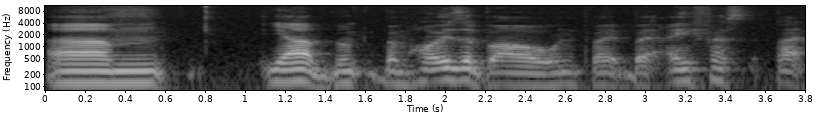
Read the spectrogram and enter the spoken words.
ähm, ja, beim, Häuserbau und bei, bei eigentlich fast bei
